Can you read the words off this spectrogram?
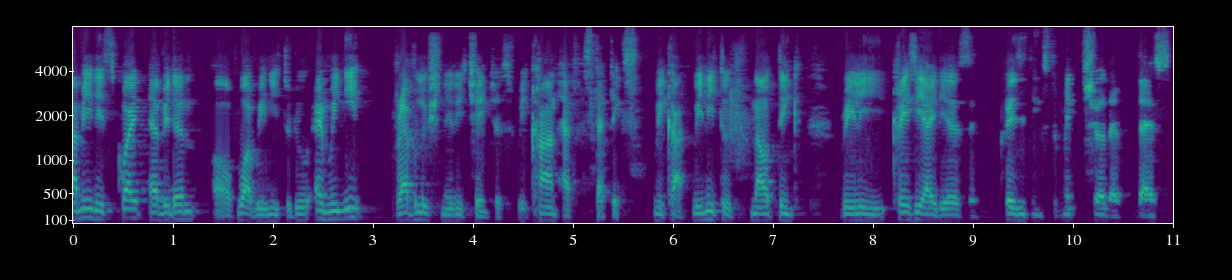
I mean, it's quite evident of what we need to do, and we need revolutionary changes. We can't have statics. We can't. We need to now think really crazy ideas and crazy things to make sure that there's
